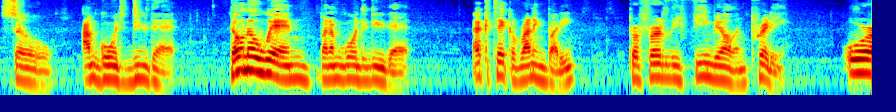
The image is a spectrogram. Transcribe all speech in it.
so I'm going to do that. Don't know when, but I'm going to do that. I could take a running buddy, preferably female and pretty, or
